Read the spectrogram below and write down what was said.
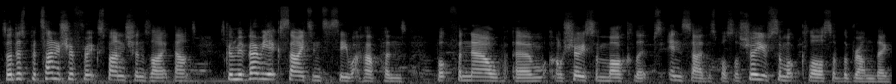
So there's potential for expansions like that. It's going to be very exciting to see what happens, but for now, um, I'll show you some more clips inside this bus. I'll show you some up close of the branding,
